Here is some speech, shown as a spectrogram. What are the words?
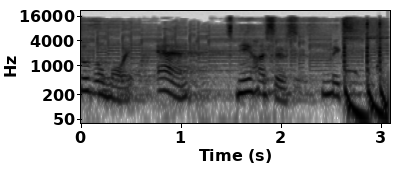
Subhamay and Snehasis mix.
